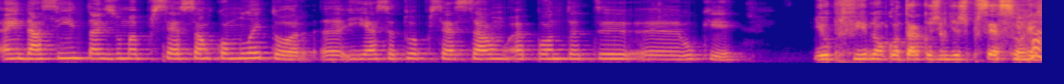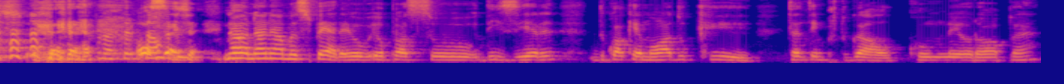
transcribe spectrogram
ainda assim tens uma percepção como leitor uh, e essa tua percepção aponta-te uh, o quê? Eu prefiro não contar com as minhas percepções. Pronto, então... Ou seja, não, não, não, mas espera, eu, eu posso dizer de qualquer modo que tanto em Portugal como na Europa,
